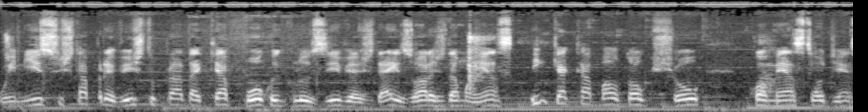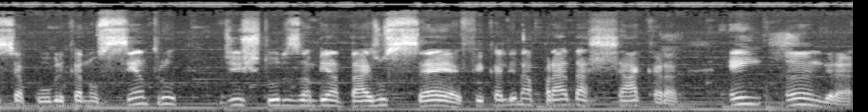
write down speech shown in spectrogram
O início está previsto para daqui a pouco, inclusive às 10 horas da manhã, assim que acabar o talk show, começa a audiência pública no Centro de Estudos Ambientais, o CEA, fica ali na Praia da Chácara, em Angra.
